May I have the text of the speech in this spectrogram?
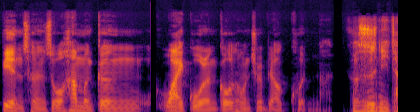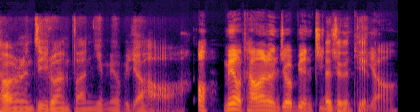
变成说，他们跟外国人沟通就比较困难。可是你台湾人自己乱翻也没有比较好啊。哦，没有台湾人就会变晶在这个点啊。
